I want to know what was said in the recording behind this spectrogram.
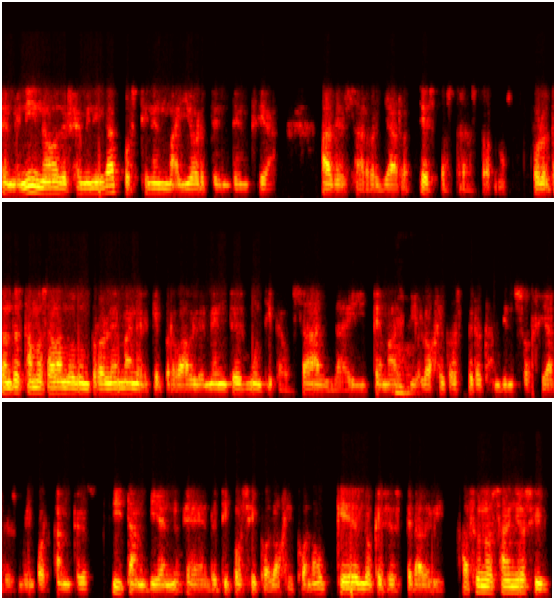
femenino, de feminidad, pues tienen mayor tendencia a desarrollar estos trastornos. Por lo tanto, estamos hablando de un problema en el que probablemente es multicausal. Hay temas biológicos, pero también sociales muy importantes y también eh, de tipo psicológico, ¿no? ¿Qué es lo que se espera de mí? Hace unos años, y,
